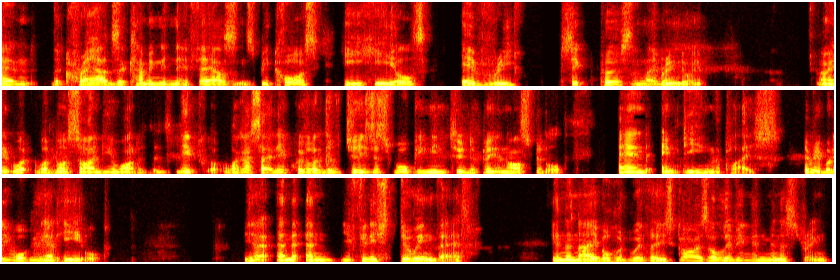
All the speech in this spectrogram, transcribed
and the crowds are coming in their thousands because he heals every sick person they bring to him. I mean, what, what more sign do you want? The, like I say, the equivalent of Jesus walking into Nepean Hospital and emptying the place, everybody walking out healed. You know, and and you finish doing that in the neighborhood where these guys are living and ministering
